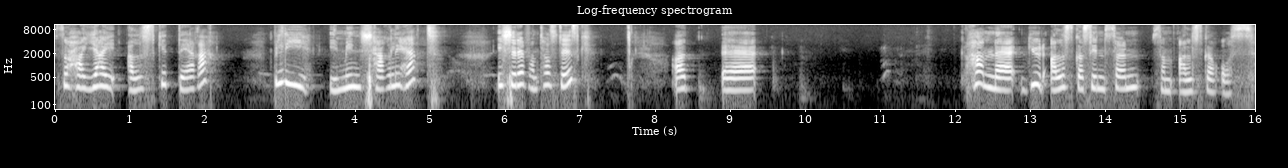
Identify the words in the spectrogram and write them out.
så har jeg elsket dere. Bli i min kjærlighet. ikke det fantastisk? At eh, han, eh, Gud elsker sin sønn, som elsker oss.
